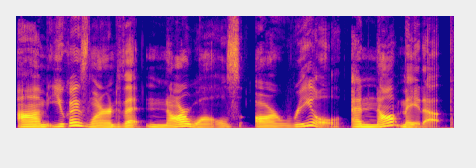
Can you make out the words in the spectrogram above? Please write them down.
um, you guys learned that narwhals are real and not made up.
